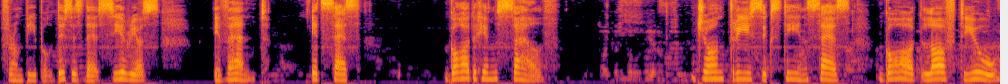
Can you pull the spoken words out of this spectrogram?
from people. This is the serious event. It says God Himself John 3:16 says, God loved you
